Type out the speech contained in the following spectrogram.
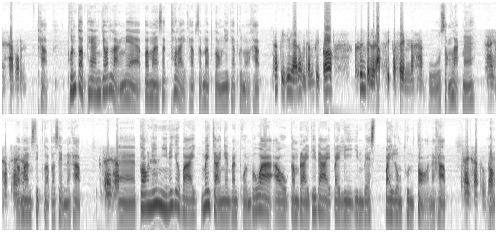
นะครับผมครับ ผลตอบแทนย้อนหลังเนี่ยประมาณสักเท่าไหร่ครับสำหรับกองนี้ครับคุณหมอครับ ถ้าปีที่แล้วถ้าผมจำไม่ผิดก็ขึ้นเป็นระดับ 10%นะครับโอ้สองหลักนะ ใช่ครับใช่ปคระบมาณ 10 กว่าเปอร์เซ็นต์นะครับใช่ครับอ่ากองนี้มีนโยบายไม่จ่ายเงินปันผล เพราะว่าเอากำไรที่ได้ไปรีอินเวสต์ไปลงทุนต่อนะครับใช่ครับถูกต้อง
